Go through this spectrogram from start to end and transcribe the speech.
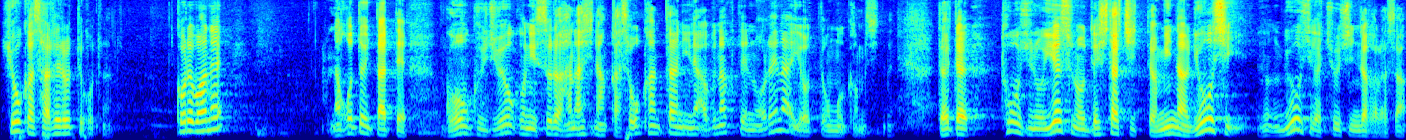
評価されるってことなんですこれはねなこと言ったって5億10億にする話なんかそう簡単にね危なくて乗れないよって思うかもしれない。大体当時のイエスの弟子たちってみんな漁師漁師が中心だからさ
